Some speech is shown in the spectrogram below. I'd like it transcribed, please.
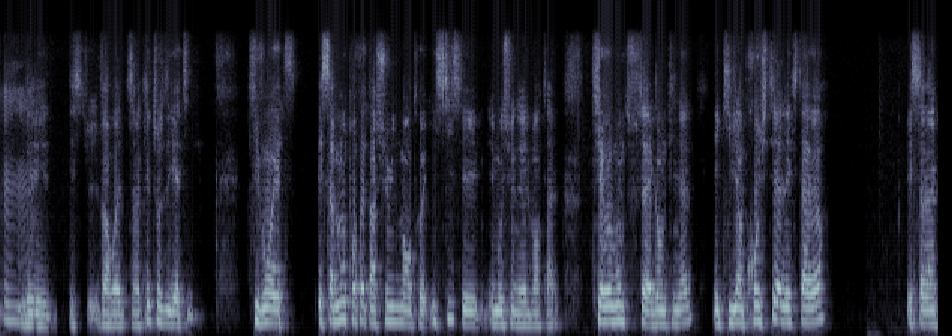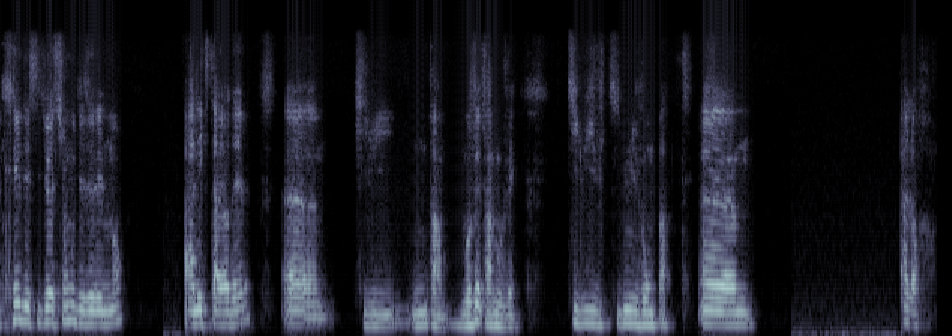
enfin, ouais, ça va créer des choses négatives qui vont être. Et ça montre en fait un cheminement entre ici, c'est émotionnel, mental, qui remonte sous la glande pinelle et qui vient projeter à l'extérieur. Et ça va créer des situations ou des événements à l'extérieur d'elle, euh, qui lui, enfin mauvais, enfin mauvais, qui lui, qui lui vont pas. Euh, alors,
